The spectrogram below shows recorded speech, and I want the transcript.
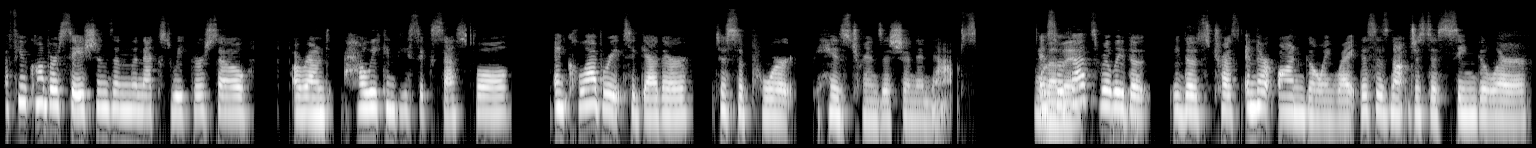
a few conversations in the next week or so around how we can be successful and collaborate together to support his transition in naps. And so it. that's really the those trust and they're ongoing, right? This is not just a singular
